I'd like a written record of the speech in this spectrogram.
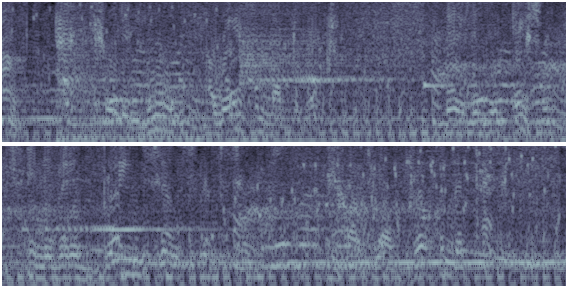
can't actually move away from that direction. There is a mutation in the very brain cells themselves because we have broken the pattern.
